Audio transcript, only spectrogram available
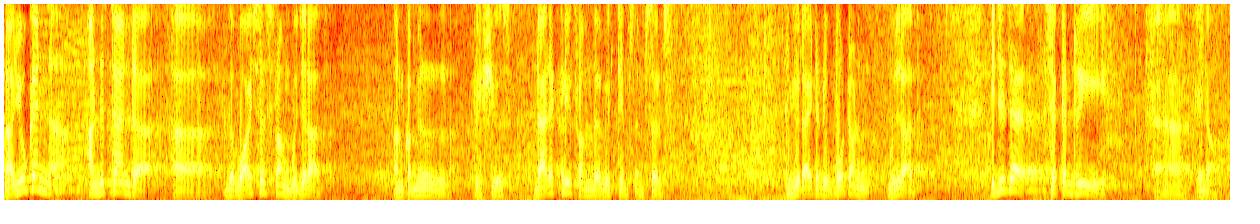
Now you can understand uh, uh, the voices from Gujarat on communal issues directly from the victims themselves. If you write a report on Gujarat, it is a secondary, uh, you know,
